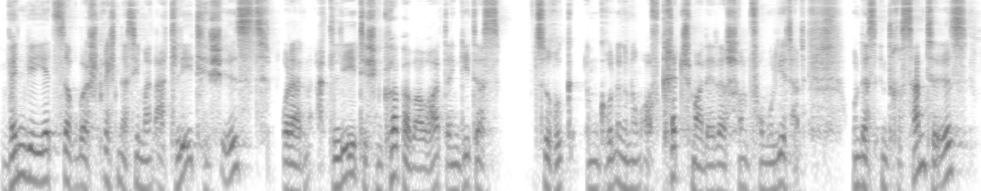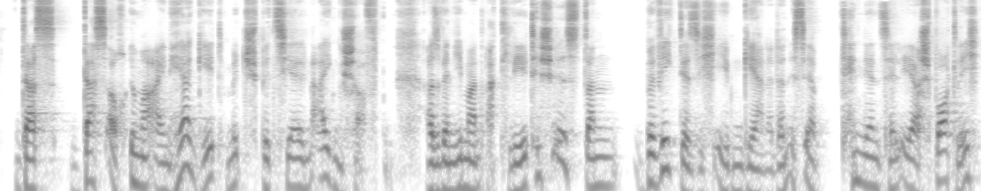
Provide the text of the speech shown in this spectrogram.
wenn wir jetzt darüber sprechen, dass jemand athletisch ist oder einen athletischen Körperbau hat, dann geht das zurück im Grunde genommen auf Kretschmer, der das schon formuliert hat. Und das Interessante ist, dass das auch immer einhergeht mit speziellen Eigenschaften. Also wenn jemand athletisch ist, dann bewegt er sich eben gerne, dann ist er tendenziell eher sportlich.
